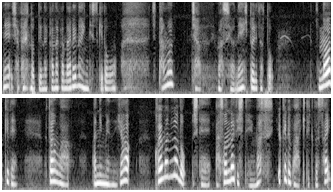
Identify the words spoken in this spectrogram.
ね、喋るのってなかなか慣れないんですけど、たまっちゃいますよね、一人だと。そんなわけで、普段はアニメや声真似などして遊んだりしています。よければ来てください。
